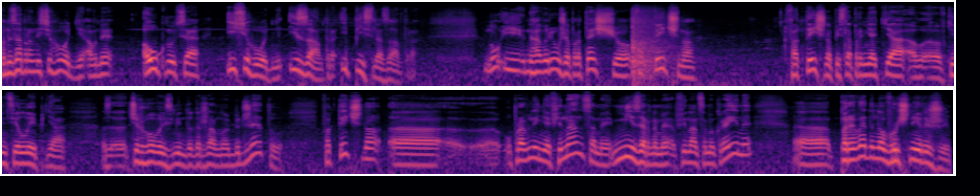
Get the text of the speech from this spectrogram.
Вони забрані сьогодні, а вони аукнуться і сьогодні, і завтра, і післязавтра. Ну і не говорю вже про те, що фактично, фактично після прийняття в в кінці липня чергових змін до державного бюджету, фактично е, управління фінансами, мізерними фінансами України е, переведено в ручний режим.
